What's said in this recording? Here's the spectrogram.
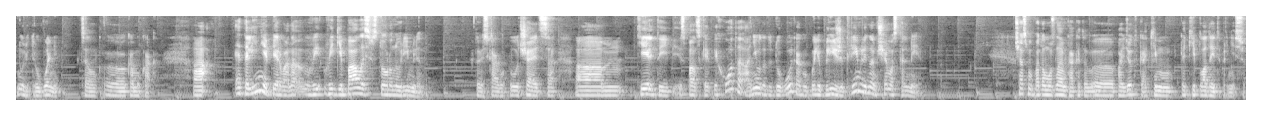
Ну, или треугольник, в целом, э, кому как. А эта линия первая, она выгибалась в сторону римлян. То есть, как бы, получается, эм, кельты и испанская пехота, они вот этой дугой как бы были ближе к римлянам, чем остальные. Сейчас мы потом узнаем, как это э, пойдет, каким, какие плоды это принесет.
